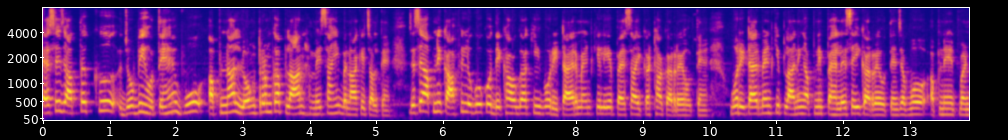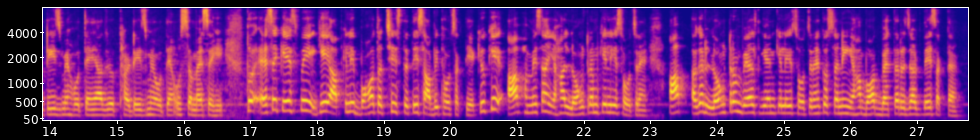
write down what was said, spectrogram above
ऐसे जातक जो भी होते हैं, वो अपना लॉन्ग टर्म का प्लान हमेशा ही बना के चलते हैं। जैसे आपने काफ़ी लोगों को देखा होगा कि वो रिटायरमेंट के लिए पैसा इकट्ठा कर रहे होते हैं। वो रिटायरमेंट की प्लानिंग अपनी पहले से ही कर रहे होते हैं, जब वो अपने ट्वेंटीज़ में होते हैं या जो थर्टीज़ में होते हैं, उस समय से ही। तो ऐसे केस में ये आपके लिए बहुत अच्छी स्थिति साबित हो सकती है, क्योंकि आप हमेशा यहाँ लॉन्ग टर्म के लिए सोच रहे हैं। आप अगर लॉन्ग टर्म वेल्थ गेन के लिए सोच रहे हैं तो सनी यहाँ बहुत बेहतर रिज़ल्ट दे सकता है।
